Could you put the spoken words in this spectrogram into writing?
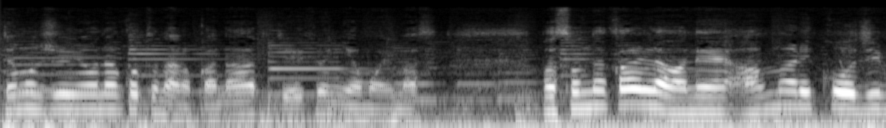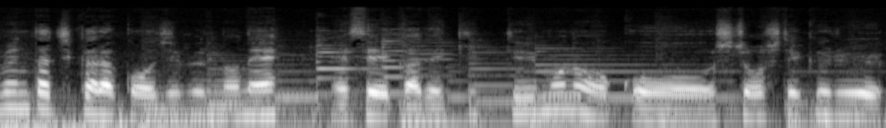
ても重要なことなのかなっていうふうに思います、まあ、そんな彼らはねあんまりこう自分たちからこう自分のね成果出来っていうものをこう主張してくる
